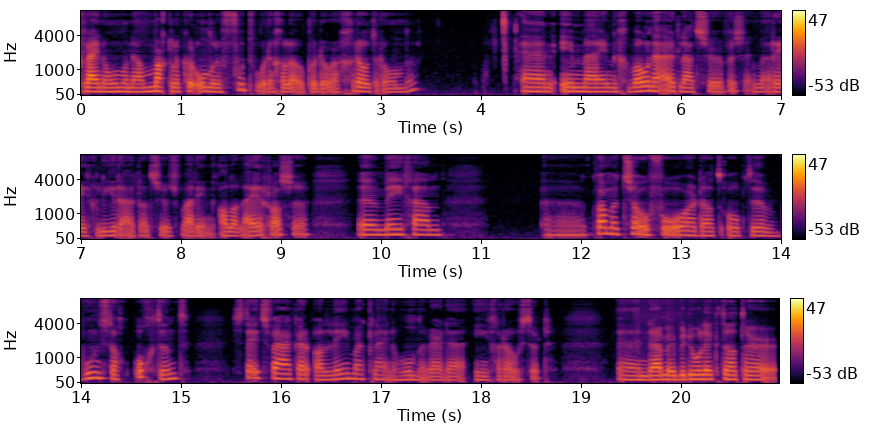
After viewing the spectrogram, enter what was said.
kleine honden nou makkelijker onder de voet worden gelopen door grotere honden. En in mijn gewone uitlaatservice en mijn reguliere uitlaatservice, waarin allerlei rassen uh, meegaan, uh, kwam het zo voor dat op de woensdagochtend steeds vaker alleen maar kleine honden werden ingeroosterd. En daarmee bedoel ik dat er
